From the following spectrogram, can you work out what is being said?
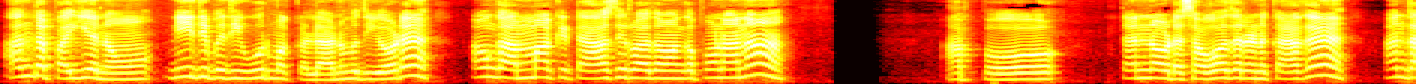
அந்த பையனும் நீதிபதி ஊர் மக்கள் அனுமதியோட அவங்க அம்மா கிட்ட ஆசீர்வாதம் வாங்க போனானா? அப்போ தன்னோட சகோதரனுக்காக அந்த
